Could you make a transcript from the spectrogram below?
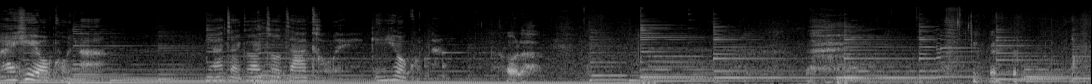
爱休困啊！明仔载搁爱做早课的，紧休困啊！好啦。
